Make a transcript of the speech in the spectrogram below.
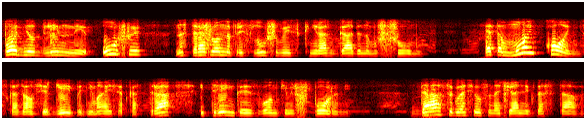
поднял длинные уши, настороженно прислушиваясь к неразгаданному шуму. «Это мой конь», — сказал Сергей, поднимаясь от костра и тренькая звонкими шпорами. «Да», — согласился начальник заставы,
